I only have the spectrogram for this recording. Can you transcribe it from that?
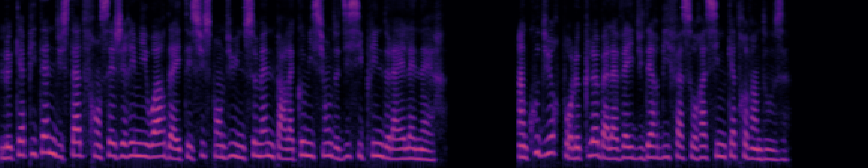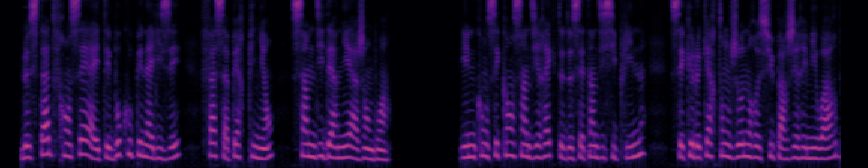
Le capitaine du stade français Jérémy Ward a été suspendu une semaine par la commission de discipline de la LNR. Un coup dur pour le club à la veille du derby face au Racing 92. Le stade français a été beaucoup pénalisé, face à Perpignan, samedi dernier à Jambouin. une conséquence indirecte de cette indiscipline, c'est que le carton jaune reçu par Jérémy Ward,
